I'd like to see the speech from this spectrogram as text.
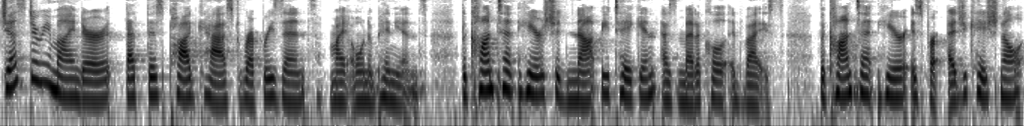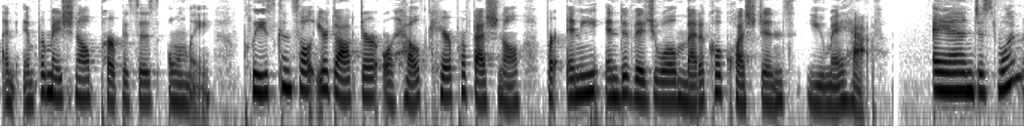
Just a reminder that this podcast represents my own opinions. The content here should not be taken as medical advice. The content here is for educational and informational purposes only. Please consult your doctor or healthcare professional for any individual medical questions you may have. And just one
